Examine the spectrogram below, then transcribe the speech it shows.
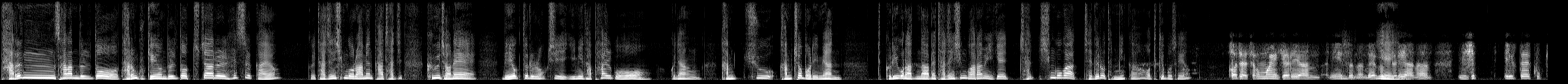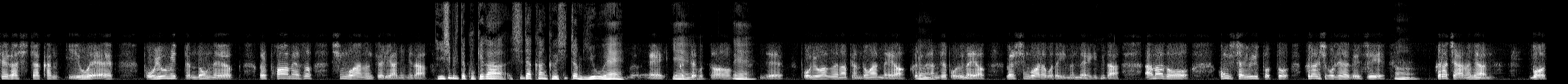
다른 사람들도 다른 국회의원들도 투자를 했을까요? 그 자진 신고를 하면 다 자진 그 전에 내역들을 혹시 이미 다 팔고 그냥 감추 감춰 버리면 그리고 난 다음에 자진 신고하라면 이게 자, 신고가 제대로 됩니까? 어떻게 보세요? 어제 정무위 결의안이 있었는데 그 예, 예. 결의안은 21대 국회가 시작한 이후에 보유 및 변동 내역 을 포함해서 신고하는 결의안입니다. 21대 국회가 시작한 그 시점 이후에 예, 예. 그때부터 예. 이제 보유하거나 변동한 내역 그리고 어. 현재 보유 내역을 신고하라고 되어 있는 내역입니다. 아마도 공직자 윤리법도 그런 식으로 해야 되지 어. 그렇지 않으면 뭐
